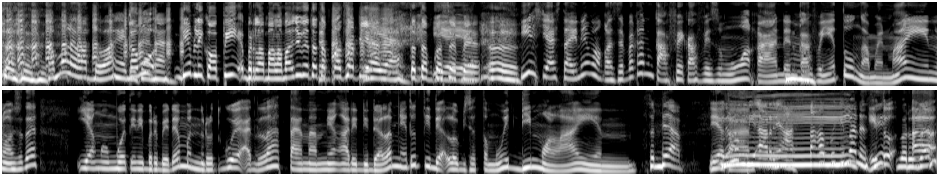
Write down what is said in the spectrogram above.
Kamu lewat doang ya di Kamu sana. dia beli kopi berlama-lama juga tetap konsepnya. Iya. Tetap konsepnya. Iya, Eh. Iya si Asta ini emang konsepnya kan kafe-kafe semua kan Dan Hmm. kafenya tuh gak main-main Maksudnya yang membuat ini berbeda menurut gue adalah tenan yang ada di dalamnya itu tidak lo bisa temui di mall lain Sedap. Iya Lu kan? PR-nya Asta apa gimana sih itu barusan? eh,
